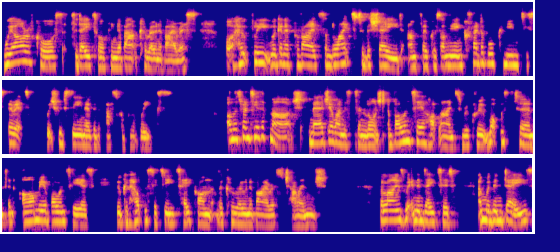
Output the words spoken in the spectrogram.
We are, of course, today talking about coronavirus, but hopefully we're going to provide some light to the shade and focus on the incredible community spirit which we've seen over the past couple of weeks. On the 20th of March, Mayor Joe Anderson launched a volunteer hotline to recruit what was termed an army of volunteers who could help the city take on the coronavirus challenge. The lines were inundated, and within days,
